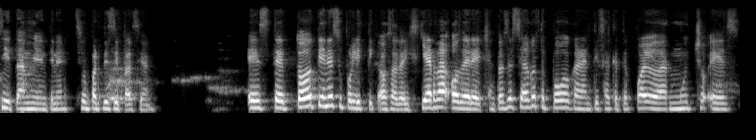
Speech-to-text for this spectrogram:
Sí, también tiene su participación este, todo tiene su política, o sea, de izquierda o derecha. Entonces, si algo te puedo garantizar que te puede ayudar mucho es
